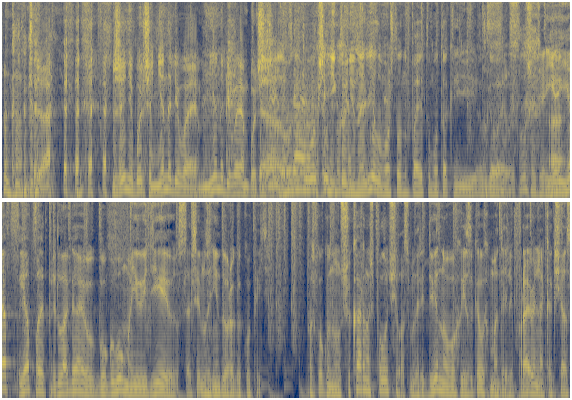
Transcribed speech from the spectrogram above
Да. Жене больше не наливаем, не наливаем больше. Ну, ну, вообще никто не налил, может, он поэтому так и разговаривает. Слушайте, А. я, я, я по- предлагаю Гуглу мою идею совсем за недорого купить. Поскольку, ну, шикарно же получилось. Смотри, две новых языковых модели. Правильно, как сейчас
